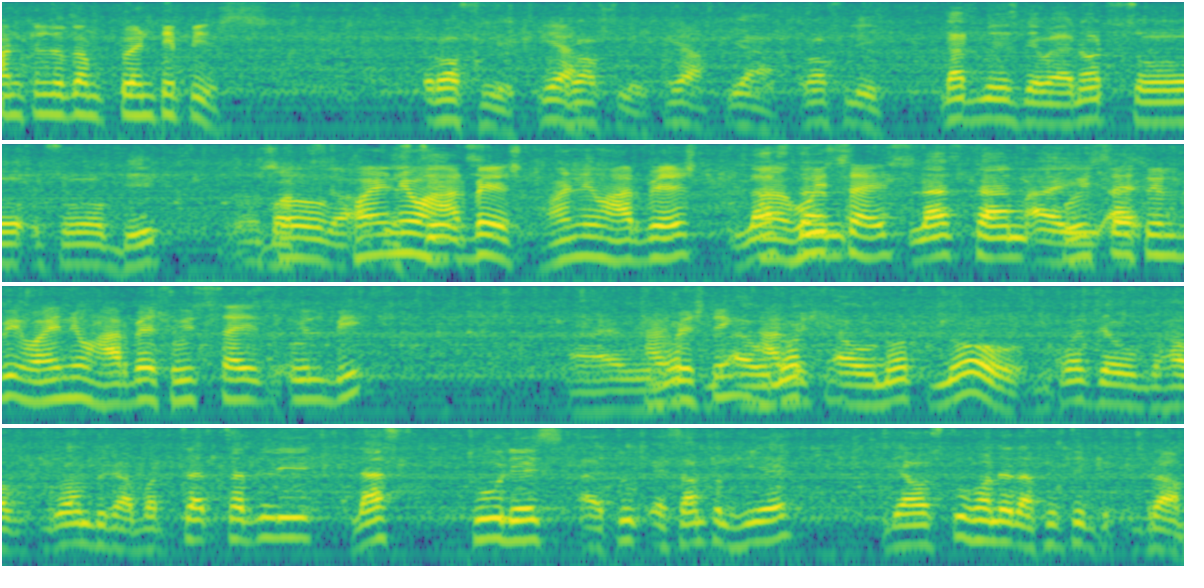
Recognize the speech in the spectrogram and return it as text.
one kilogram 20 piece. Roughly. Yeah. Roughly. Yeah. Yeah, roughly. That means they were not so so big. So but, when you harvest, when you harvest, Last uh, which time, size? Last time I, Which I, size will be when you harvest? Which size will be? I will Harvesting, Not, I, will harvesting. Not, I will not know because they will have grown bigger. But certainly, last two days I took a sample here. There was 250 gram.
